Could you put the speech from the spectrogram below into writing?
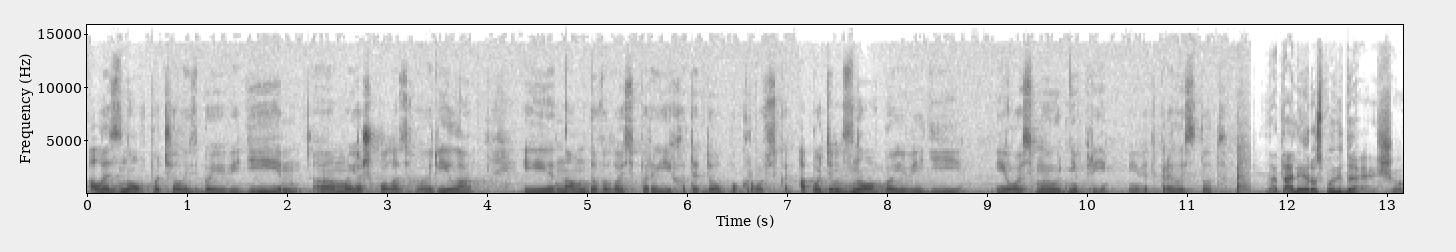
але знов почались бойові дії. Е, Моя школа згоріла, і нам довелось переїхати до Покровська. А потім знов бойові дії. І ось ми у Дніпрі і відкрились тут. Наталія розповідає, що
